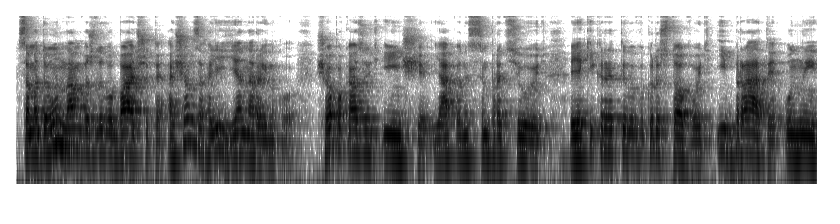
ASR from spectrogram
Саме тому нам важливо бачити, а що взагалі є на ринку, що показують інші, як вони з цим працюють, які креативи використовують, і брати у них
